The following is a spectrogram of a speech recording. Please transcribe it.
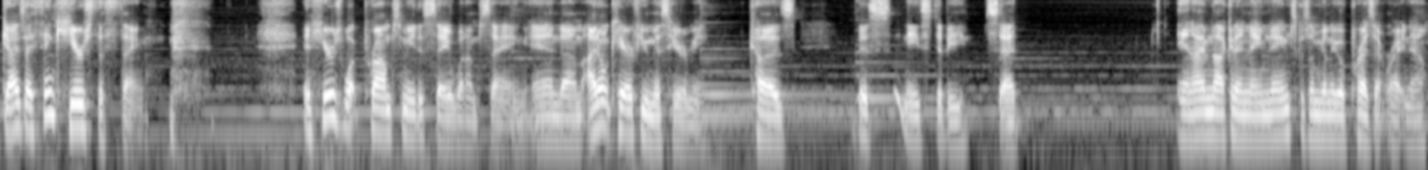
guys, I think here's the thing. and here's what prompts me to say what I'm saying. And um, I don't care if you mishear me, because this needs to be said. And I'm not going to name names because I'm going to go present right now.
